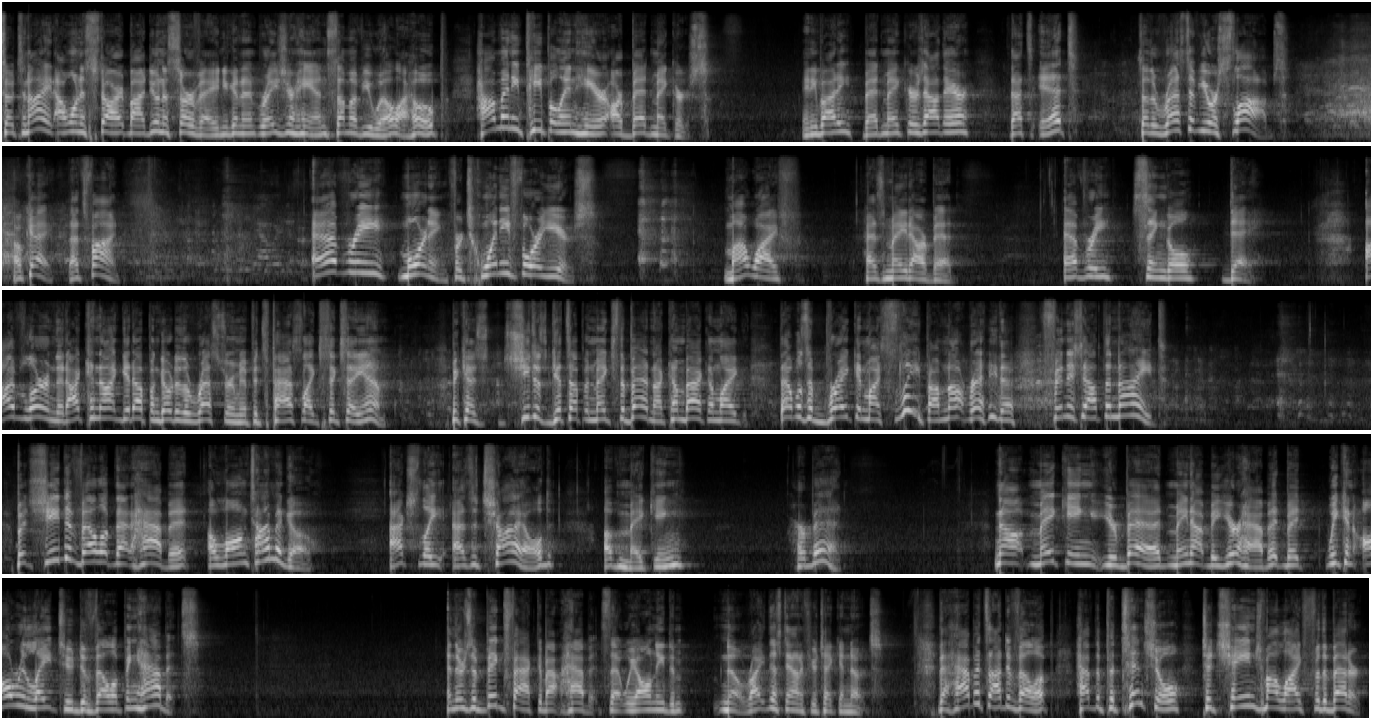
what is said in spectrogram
So tonight, I want to start by doing a survey, and you're going to raise your hand. Some of you will, I hope. How many people in here are bed makers? Anybody? Bed makers out there? That's it? So the rest of you are slobs. Okay, that's fine. Every morning for 24 years, my wife has made our bed every single day. I've learned that I cannot get up and go to the restroom if it's past like 6 a.m. because she just gets up and makes the bed. And I come back, I'm like, that was a break in my sleep. I'm not ready to finish out the night. But she developed that habit a long time ago, actually, as a child, of making her bed. Now, making your bed may not be your habit, but we can all relate to developing habits. And there's a big fact about habits that we all need to know. Write this down if you're taking notes. The habits I develop have the potential to change my life for the better.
